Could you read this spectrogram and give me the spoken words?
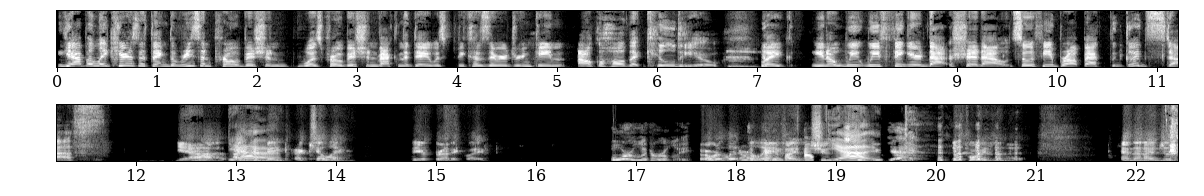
Yeah, but like here's the thing: the reason prohibition was prohibition back in the day was because they were drinking alcohol that killed you. Hmm. Like you know, we we figured that shit out. So if he brought back the good stuff, Yeah, I Yeah. could make a killing theoretically, or literally or literally if I Depending choose Yeah. to poison it, and then I just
